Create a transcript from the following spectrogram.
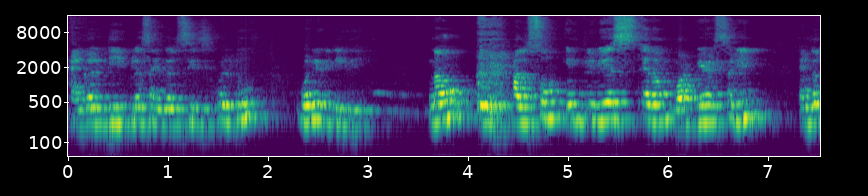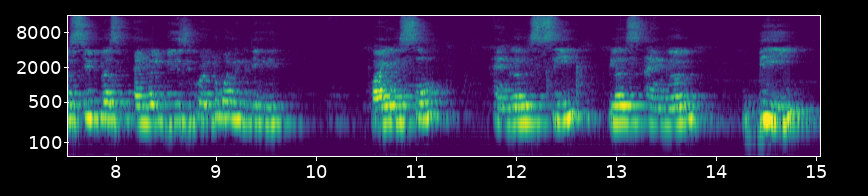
Angle D plus angle C is equal to 180 degree. Now also in previous theorem what we had studied angle C plus angle B is equal to 180 degree. Why is so? Angle C plus angle B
